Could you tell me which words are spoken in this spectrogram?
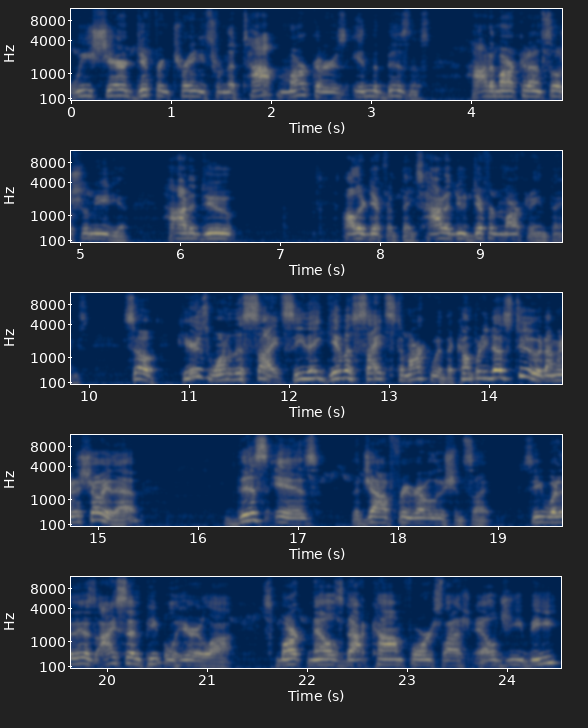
we share different trainings from the top marketers in the business, how to market on social media, how to do other different things, how to do different marketing things. So here's one of the sites. See, they give us sites to market with. The company does too, and I'm going to show you that. This is the Job Free Revolution site. See what it is? I send people here a lot. It's marknells.com forward slash LGB.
